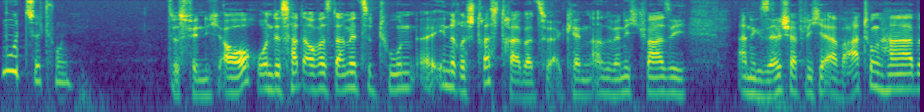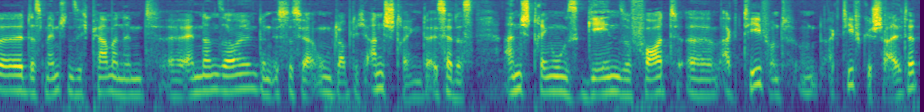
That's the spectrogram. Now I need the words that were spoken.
Mut zu tun. Das finde ich auch. Und es hat auch was damit zu tun, äh, innere Stresstreiber zu erkennen. Also wenn ich quasi eine gesellschaftliche Erwartung habe, dass Menschen sich permanent äh, ändern sollen, dann ist das ja unglaublich anstrengend. Da ist ja das Anstrengungsgehen sofort äh, aktiv und, und aktiv geschaltet.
